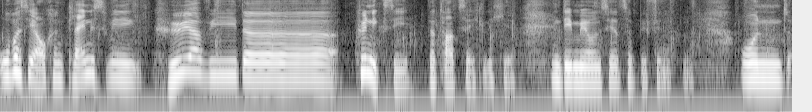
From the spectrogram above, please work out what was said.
Obersee auch ein kleines wenig höher wie der Königssee, der tatsächliche, in dem wir uns jetzt befinden. Und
